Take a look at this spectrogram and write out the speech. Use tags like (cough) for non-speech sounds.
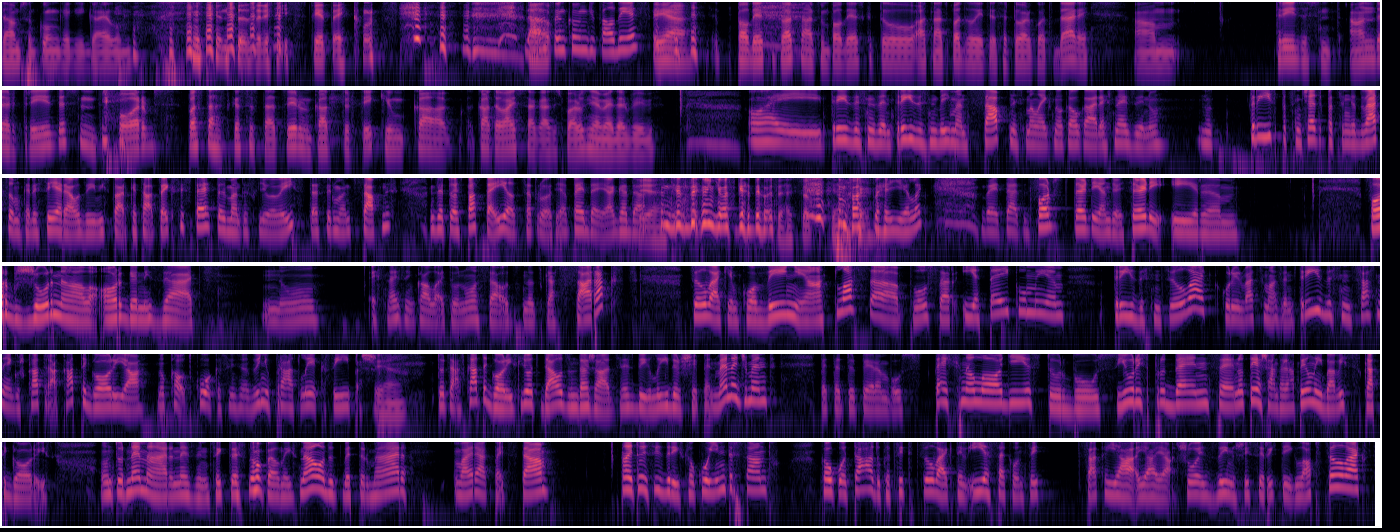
dāmas un kungi, Egi Gailumi. (laughs) Tas ir viss pieteikums. (laughs) Dāmas un kungi, paldies! (laughs) Jā, paldies, ka tu atnāci un paldies, ka tu atnāci padalīties ar to, ar ko tu dari. Um, 30, under 30, Forbes. Pastāst, kas tas ir un kā tu tur tiki un kā, kā tev aizsākās vispār uzņēmējdarbība. Oi, 30 zem 30 bija mans sapnis, man liekas, no kaut kāda, es nezinu. Nu, 13, 14 gadu vecumā, kad es ieraudzīju, vispār, ka tāds eksistē, tad man tas kļuva viss. Tas ir mans sapnis. Līdz ar to es paspēju ielikt, saprotu, jā, pēdējā gadā, yeah. (laughs) 29 gados. Tā saprotu, jā. (laughs) paspēju ielikt. Bet tātad Forbes 30 under 30 ir um, Forbes žurnāla organizēts. Nu, es nezinu, kā lai to nosauc. Tas kā saraksts cilvēkiem, ko viņi atlasa, plus ar ieteikumiem. 30 cilvēki, kuriem ir vecumā zem 30, sasnieguši katrā kategorijā nu, kaut ko, kas viņu prāt liekas īpašs. Yeah. Tur tās kategorijas ļoti daudz un dažādas. Es biju leadership and management, bet tad tur, piemēram, būs tehnoloģijas, tur būs jurisprudence. Nu, tiešām tā kā pilnībā visas kategorijas. Un tur nemēra, nezinu, cik tu esi nopelnījis naudu, bet tur mēra vairāk pēc tā, lai tu esi izdarījis kaut ko interesantu, kaut ko tādu, ka citi cilvēki tev iesaka, un citi saka, jā, jā, jā šo es zinu, šis ir rīktīgi labs cilvēks.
